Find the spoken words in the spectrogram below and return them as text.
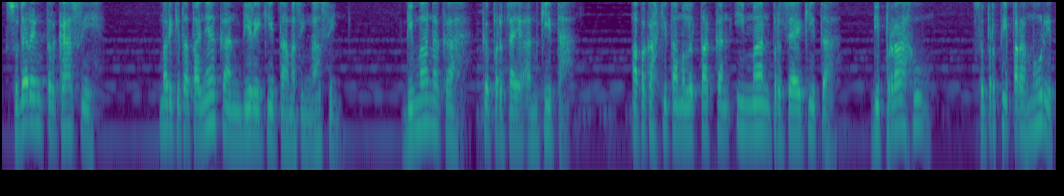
Saudara yang terkasih, mari kita tanyakan diri kita masing-masing. Di manakah kepercayaan kita? Apakah kita meletakkan iman percaya kita di perahu seperti para murid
